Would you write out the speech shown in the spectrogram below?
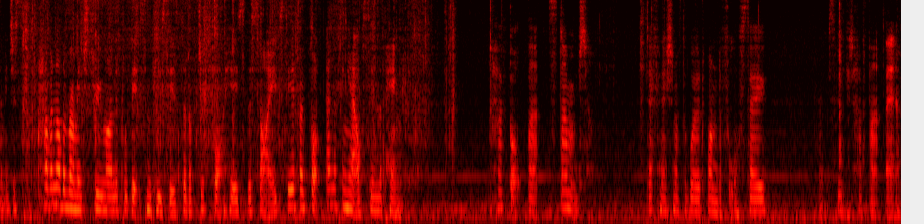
Let me just have another rummage through my little bits and pieces that I've just got here to the side. See if I've got anything else in the pink. I have got that stamped definition of the word wonderful. So perhaps we could have that there.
